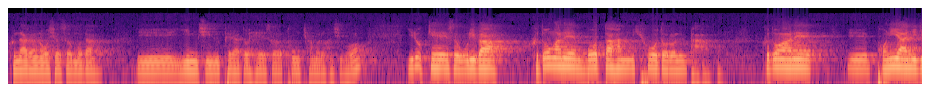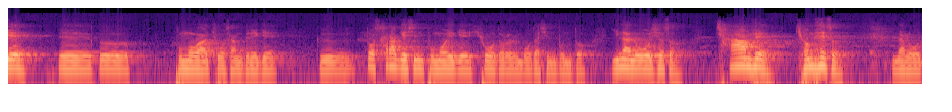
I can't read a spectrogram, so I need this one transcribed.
그날은 오셔서 뭐다 이 임시위패라도 해서 동참을 하시고 이렇게 해서 우리가 그동안에 못다한 효도를 다하고 그동안에 본의 아니게 그 부모와 조상들에게 그 또 살아계신 부모에게 효도를 못하신 분도 이날 오셔서 참회 겸해서 이날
